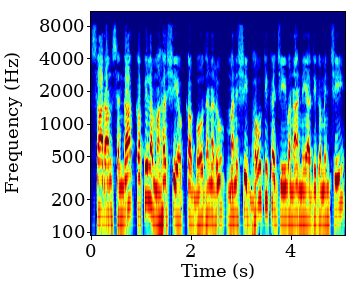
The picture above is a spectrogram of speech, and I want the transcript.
సారాంశంగా కపిల మహర్షి యొక్క బోధనలు మనిషి భౌతిక జీవనాన్ని అధిగమించి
